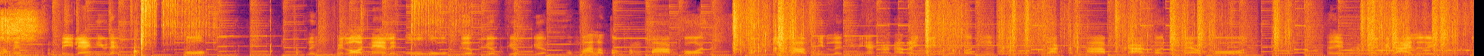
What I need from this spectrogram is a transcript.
ทำไมมันตีแรงนิ้วเนี่ยโอ้ หนึ่งไม่รอดแน่เลยโอ้โอ้เกือบเกือบเกือบเกือบผมว่าเราต้องทำฟาร์มก่อนเราไม่มีข้าวกินเลยไม่มีอาหารอะไรกินเลยตอนนี้ จากสภาพการตอนนี้แล้วก็น่าจะทำอะไรไม่ได้เลย จ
